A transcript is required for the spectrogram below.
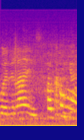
where the line is. How come on?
